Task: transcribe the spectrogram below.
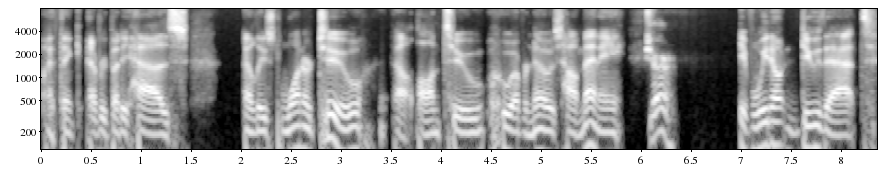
I think everybody has at least one or two, uh, on to whoever knows how many. Sure. If we don't do that,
